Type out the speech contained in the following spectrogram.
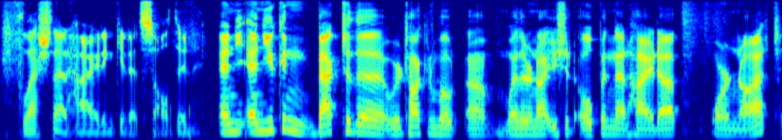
flesh that hide and get it salted. And and you can back to the we are talking about um, whether or not you should open that hide up or not.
